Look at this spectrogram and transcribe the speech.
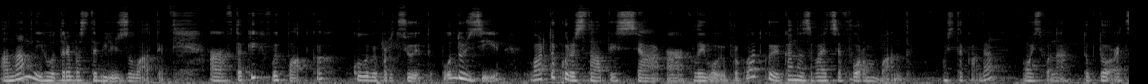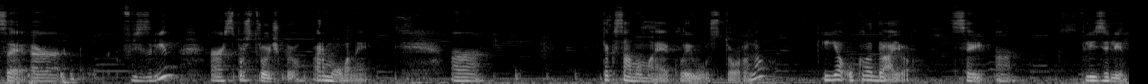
а нам його треба стабілізувати. В таких випадках, коли ви працюєте по дузі, варто користатися клеєвою прокладкою, яка називається формбанд. Ось така, да? Ось вона. Тобто це а, фрізелін з прострочкою армований. Так само має клеєву сторону. І я укладаю цей а, флізелін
